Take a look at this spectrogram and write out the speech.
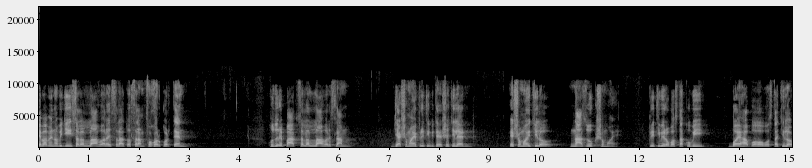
এভাবে নবীজি সাল্লাহ আলাইসাল্লাতাম ফখর করতেন। হুজুরে পাক সাল্লাহ ইসলাম যে সময়ে পৃথিবীতে এসেছিলেন, এ সময় ছিল নাজুক সময়। পৃথিবীর অবস্থা খুবই ভয়াবহ অবস্থা ছিল।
